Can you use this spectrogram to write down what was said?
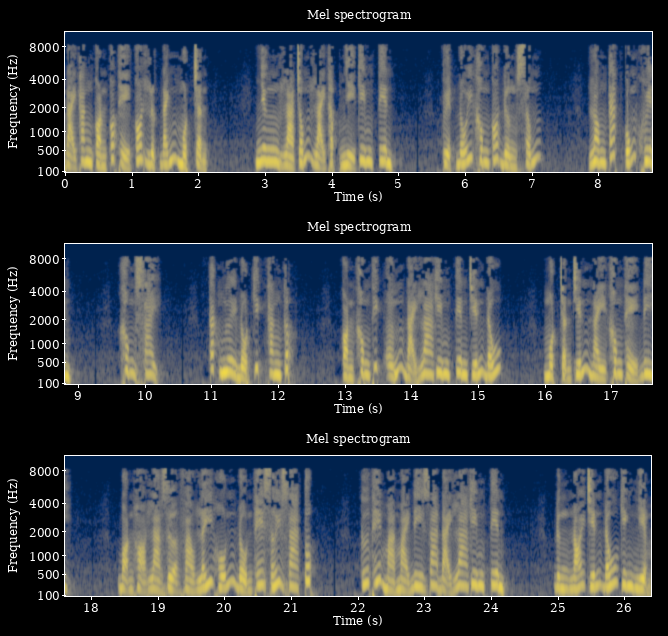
đại thăng còn có thể có lực đánh một trận, nhưng là chống lại thập nhị kim tiên, tuyệt đối không có đường sống. Long cát cũng khuyên, không sai, các ngươi đột kích thăng cấp, còn không thích ứng đại la kim tiên chiến đấu, một trận chiến này không thể đi, bọn họ là dựa vào lấy hỗn độn thế giới gia túc, cứ thế mà mài đi ra đại la kim tiên, đừng nói chiến đấu kinh nghiệm,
